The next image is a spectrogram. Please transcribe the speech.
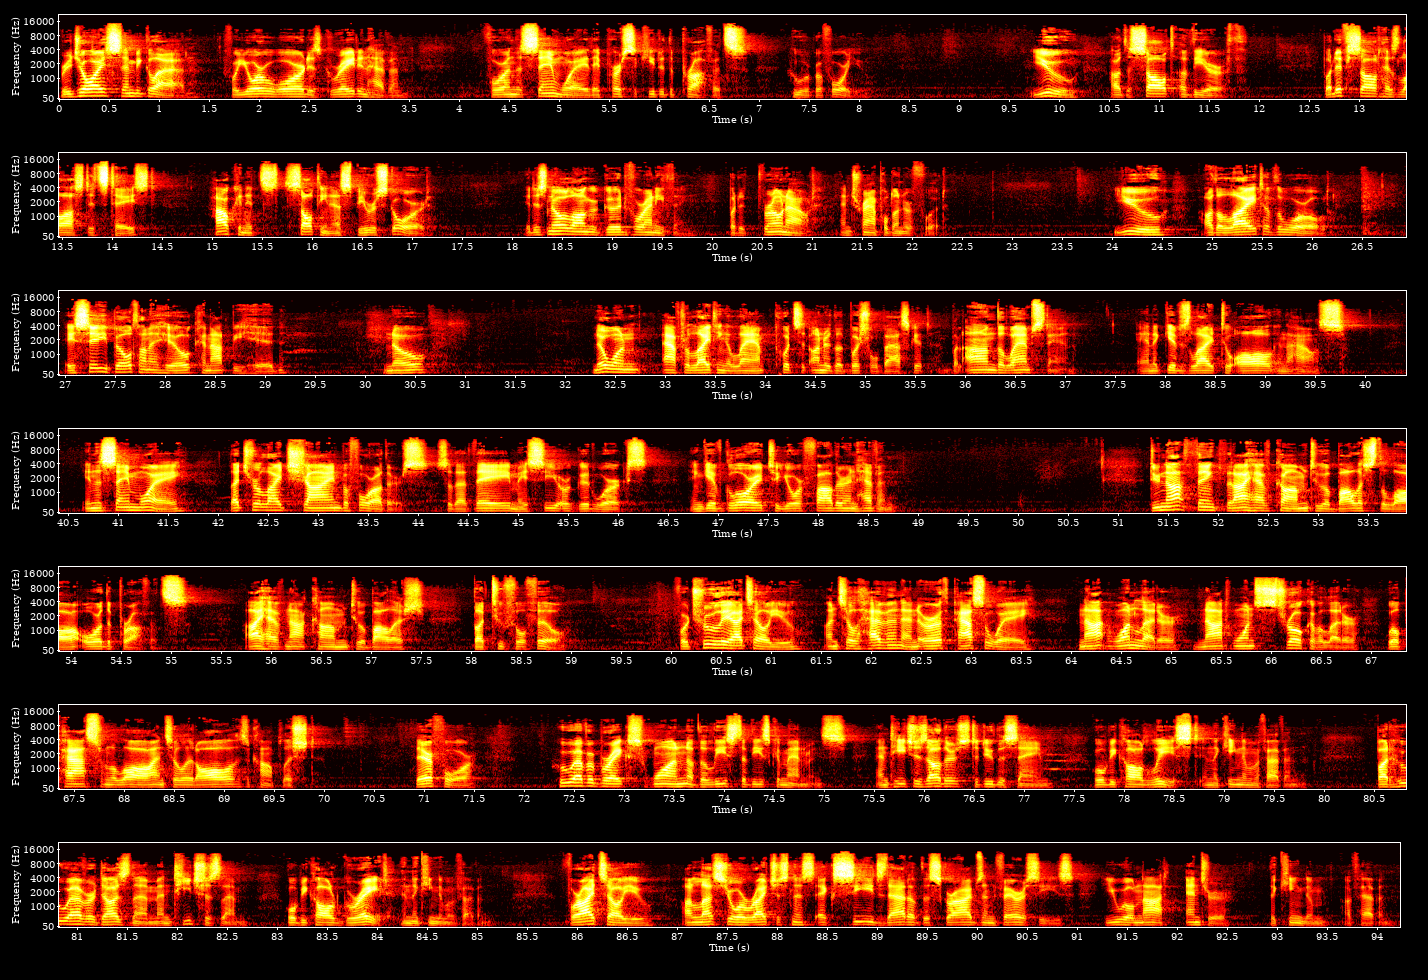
Rejoice and be glad, for your reward is great in heaven, for in the same way they persecuted the prophets who were before you. You are the salt of the earth. But if salt has lost its taste, how can its saltiness be restored? It is no longer good for anything, but it thrown out and trampled underfoot. You are the light of the world. A city built on a hill cannot be hid. No, no one, after lighting a lamp, puts it under the bushel basket, but on the lampstand, and it gives light to all in the house. In the same way, let your light shine before others, so that they may see your good works and give glory to your Father in heaven. Do not think that I have come to abolish the law or the prophets. I have not come to abolish, but to fulfill. For truly I tell you, until heaven and earth pass away, not one letter, not one stroke of a letter, will pass from the law until it all is accomplished. Therefore, whoever breaks one of the least of these commandments and teaches others to do the same will be called least in the kingdom of heaven. But whoever does them and teaches them will be called great in the kingdom of heaven. For I tell you, unless your righteousness exceeds that of the scribes and Pharisees, you will not enter the kingdom of heaven.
